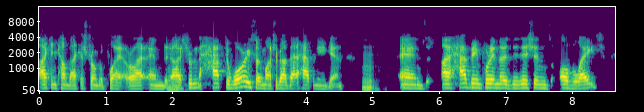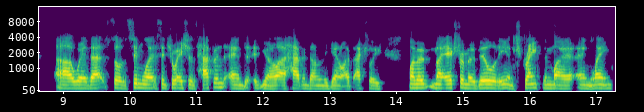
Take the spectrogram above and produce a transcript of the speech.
I can come back a stronger player, right? And Mhm. I shouldn't have to worry so much about that happening again. Mhm. And I have been put in those positions of late uh, where that sort of similar situations happened, and you know I haven't done it again. I've actually my my extra mobility and strength in my and length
